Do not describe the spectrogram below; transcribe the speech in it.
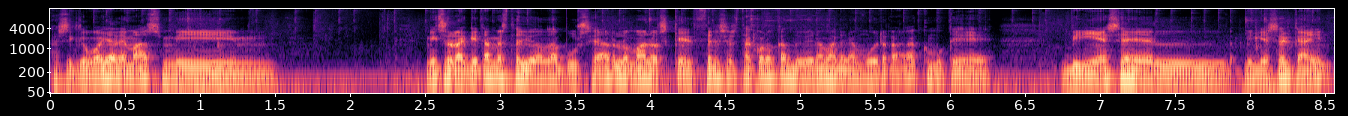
Así que voy, además, mi... Mi Soraquita me está ayudando a pusear. Lo malo es que el Ceres se está colocando de una manera muy rara, como que viniese el, viniese el Caín.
